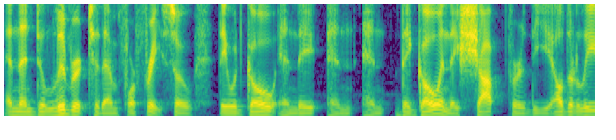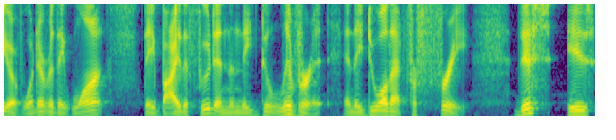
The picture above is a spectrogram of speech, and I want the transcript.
and then deliver it to them for free. So they would go and they and and they go and they shop for the elderly of whatever they want. They buy the food and then they deliver it and they do all that for free. This is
